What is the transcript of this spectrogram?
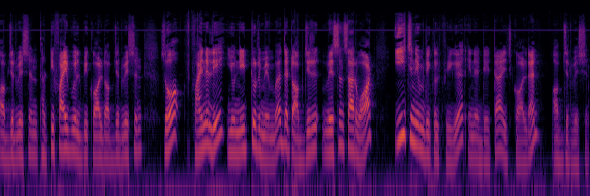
observation, 35 will be called observation. So, finally, you need to remember that observations are what? Each numerical figure in a data is called an observation.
